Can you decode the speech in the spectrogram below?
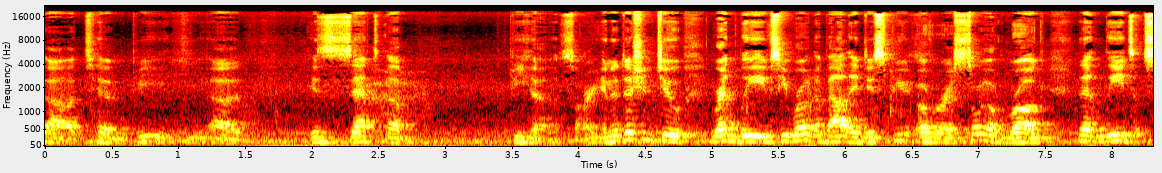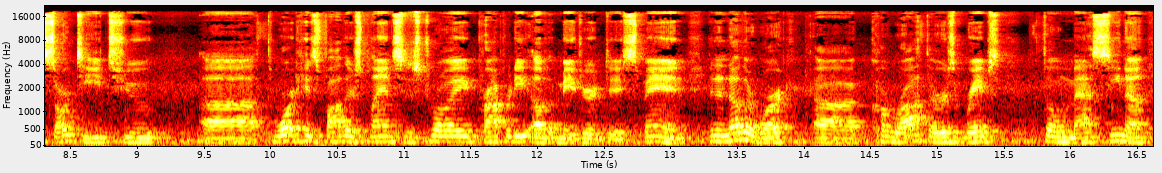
uh, Tabi, uh, Izzet Biha. Sorry. In addition to Red Leaves, he wrote about a dispute over a soiled rug that leads Sarty to uh, thwart his father's plans to destroy property of Major de Spain. In another work, uh, Carothers rapes Thomasina,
